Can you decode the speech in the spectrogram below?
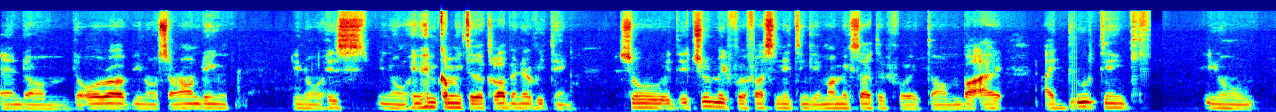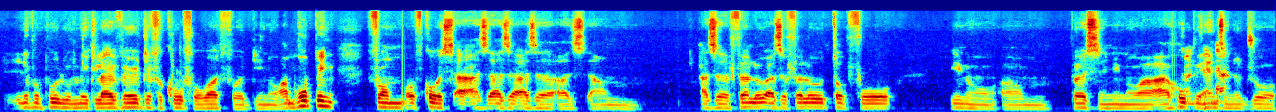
and um the aura you know surrounding you know his you know him, him coming to the club and everything. So it, it should make for a fascinating game. I'm excited for it. Um, but I I do think you know Liverpool will make life very difficult for Watford. You know, I'm hoping from, of course, as as a, as as um as a fellow as a fellow top four, you know, um person. You know, I, I hope it ends in a draw.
